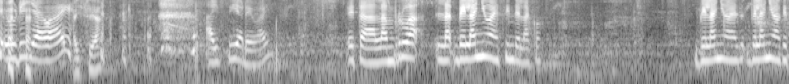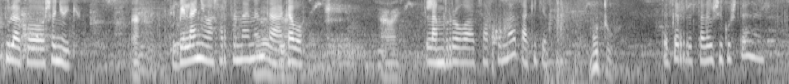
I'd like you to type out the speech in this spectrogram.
eurila bai, Aizea? aiziare bai. Eta lanbrua, la, belainoa ezin delako. Belainoa ez, belainoak ez dulako soinuik. Ez. Ze belainoa sartzen da hemen, eta kabo. Bai. Lanbro bat sartzen da, eta kitxo. Mutu. Ez da zer, ez da deus ikusten, ez.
